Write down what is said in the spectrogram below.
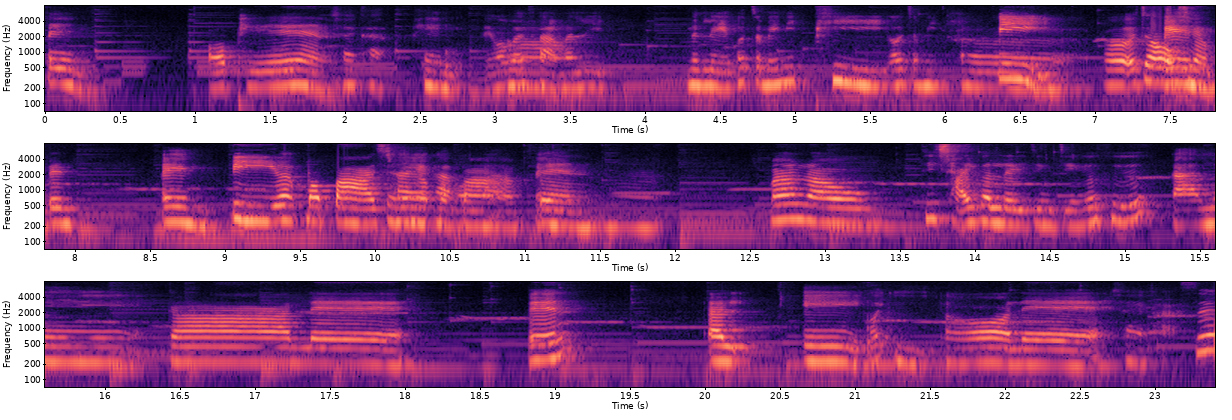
เป็น open ใช่ค่ะเพนแต่ว่าภาษามาเลยมาเลยก็จะไม่มี p ก็จะมีเออปีเออจะออกเป็นเสียงเป็นเป็นปีแบบปอปลาใช่ไหมใช่ค่ะปอปลาปอปลาเป็นเป็นอ่า บ้านเราที่ใช้กันเลยจริงๆก็คือ กาเลกาแล เป็น L เอก็อีอ๋อแล ใช่ค่ะ ซึ่ง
